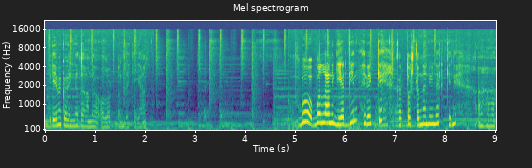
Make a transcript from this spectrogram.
биреме көһөнне даганы олор дунда тиган. Бу болланы гердин хебекке картошканан үйнер кене. Ага.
